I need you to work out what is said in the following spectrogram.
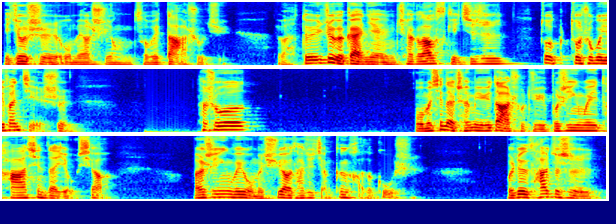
也就是我们要使用所谓大数据，对吧？对于这个概念 c h a k l o v s k y 其实做做出过一番解释。他说，我们现在沉迷于大数据，不是因为它现在有效，而是因为我们需要它去讲更好的故事。我觉得他这是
